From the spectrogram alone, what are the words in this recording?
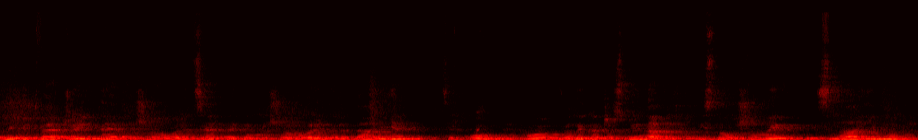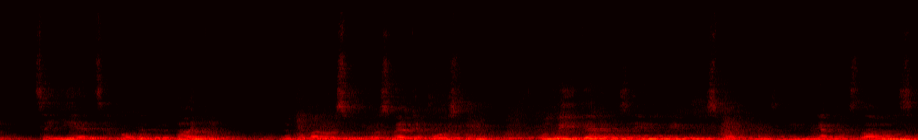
вони підтверджують те, про що говорить церква, і те, про що говорить передання церковне. Бо велика частина із того, що ми знаємо, це є церковне передання. Наприклад, про, смерть апостолів, коли і вони загинули, коли смерть вони загинули, як прославилися.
